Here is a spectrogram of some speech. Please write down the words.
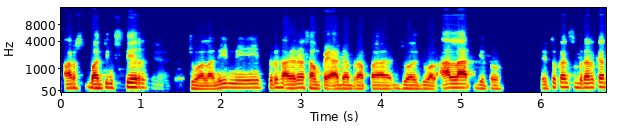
harus banting setir Iya. jualan ini terus akhirnya sampai ada berapa jual-jual alat gitu itu kan sebenarnya kan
